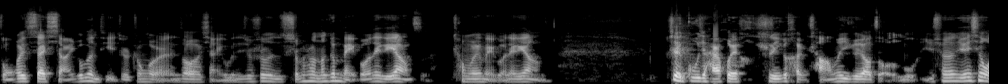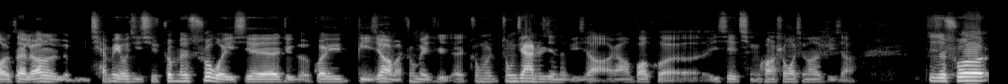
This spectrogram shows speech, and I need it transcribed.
总会在想一个问题，就是中国人都会想一个问题，就是说什么时候能跟美国那个样子，成为美国那个样子。这估计还会是一个很长的一个要走的路。以前原先我在聊前面有几期专门说过一些这个关于比较嘛，中美之呃中中加之间的比较，然后包括一些情况、生活情况的比较。这就说，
